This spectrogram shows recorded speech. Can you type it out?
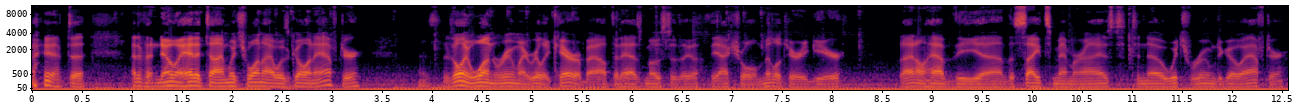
I'd have to, I'd have to know ahead of time which one I was going after. There's only one room I really care about that has most of the the actual military gear, but I don't have the uh, the sites memorized to know which room to go after.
